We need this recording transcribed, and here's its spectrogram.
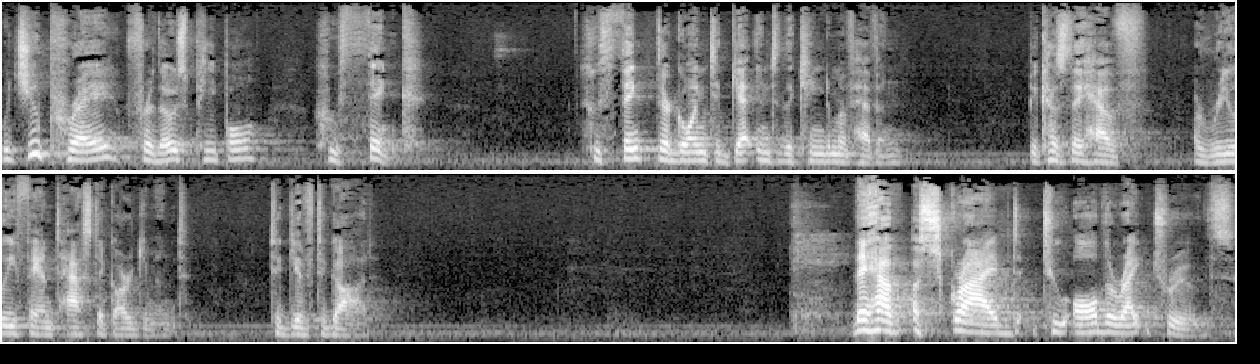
Would you pray for those people who think, who think they're going to get into the kingdom of heaven because they have a really fantastic argument to give to God. They have ascribed to all the right truths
